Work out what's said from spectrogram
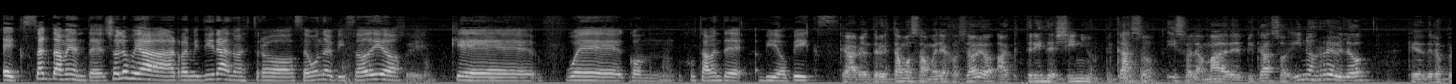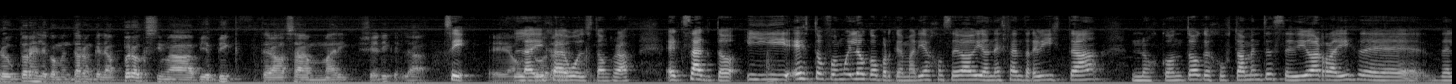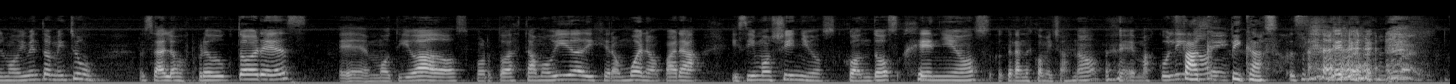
Exactamente. Yo los voy a remitir a nuestro segundo episodio, que fue con justamente Biopics. Claro, entrevistamos a María José Abio, actriz de Genius Picasso, hizo la madre de Picasso, y nos reveló que de los productores le comentaron que la próxima biopic será basada en Mary Shelley, que es la, sí, eh, la hija de Wollstonecraft. Exacto. Y esto fue muy loco porque María José Babio en esta entrevista nos contó que justamente se dio a raíz de, del movimiento Me Too. O sea, los productores, eh, motivados por toda esta movida, dijeron, bueno, para, hicimos Genius con dos genios, grandes comillas, ¿no? Masculinos. Fuck Picasso.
